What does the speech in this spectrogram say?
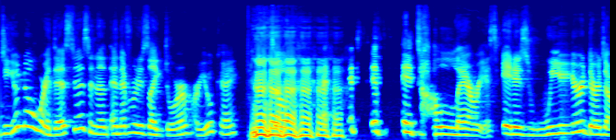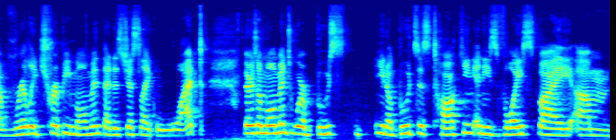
do you know where this is? And, and everybody's like, Dora, are you okay? So it's, it's, it's hilarious. It is weird. There's a really trippy moment that is just like, what? There's a moment where Boots, you know, Boots is talking and he's voiced by, um,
